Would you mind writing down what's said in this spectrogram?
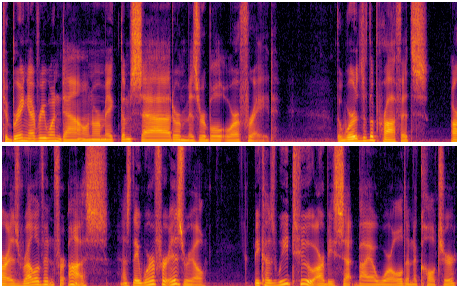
to bring everyone down or make them sad or miserable or afraid. The words of the prophets are as relevant for us as they were for Israel, because we too are beset by a world and a culture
